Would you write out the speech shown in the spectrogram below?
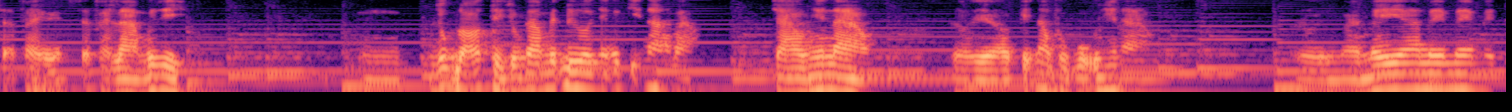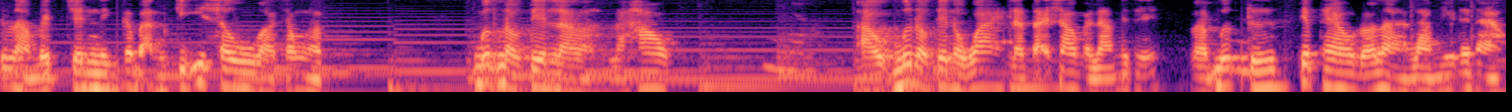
sẽ phải sẽ phải làm cái gì? Um, lúc đó thì chúng ta mới đưa những cái kỹ năng vào chào như nào rồi uh, kỹ năng phục vụ như nào. Rồi mới mới, mới, mới, mới tức là mới training các bạn kỹ sâu vào trong là bước đầu tiên là là how. À, bước đầu tiên là why là tại sao phải làm như thế và bước thứ tiếp theo đó là làm như thế nào.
